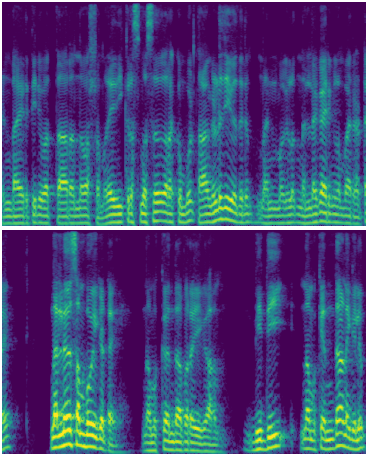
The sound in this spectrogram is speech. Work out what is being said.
രണ്ടായിരത്തി ഇരുപത്തി ആറ് എന്ന വർഷം. അതായത് ഈ ക്രിസ്മസ് ഇറക്കുമ്പോൾ താങ്കളുടെ ജീവിതത്തിലും നന്മകളും നല്ല കാര്യങ്ങളും വരട്ടെ. നല്ലത് സംഭവിക്കട്ടെ. നമുക്ക് എന്താ പറയുക വിധി നമുക്ക് എന്താണെങ്കിലും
